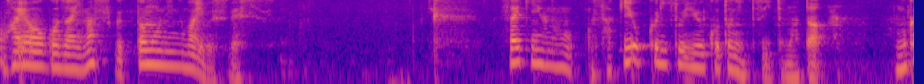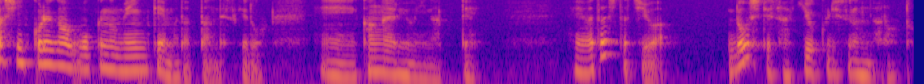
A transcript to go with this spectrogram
おはようございます。グッドモーニングバイブスです。最近あの先送りということについてまた昔これが僕のメインテーマだったんですけど、えー考えるようになって、えー私たちはどうして先送りするんだろうと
